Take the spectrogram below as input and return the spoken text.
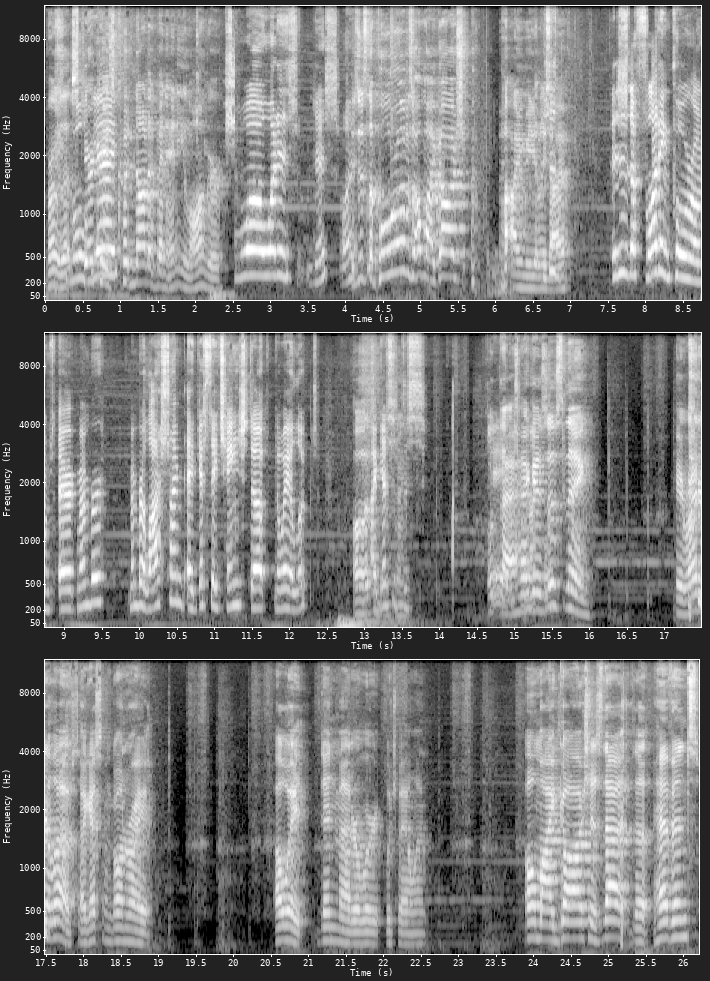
Bro, that Whoa, staircase yay. could not have been any longer. Whoa, what is this? What? Is this the pool rooms? Oh my gosh! I immediately This is- die. This is the flooding pool rooms, Eric. Remember? Remember last time? I guess they changed up the way it looked. Oh, that's I guess it's this. What Okay, the heck is cool. this thing? Okay, right or left? I guess I'm going right. Oh wait, didn't matter where which way I went. Oh my gosh, is that the heavens?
